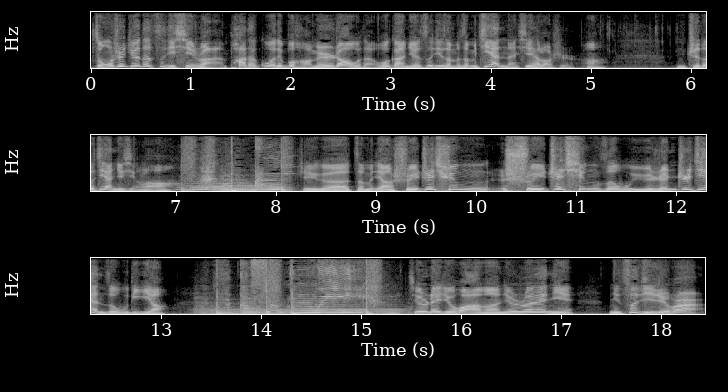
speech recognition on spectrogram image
总是觉得自己心软，怕他过得不好，没人照顾他。我感觉自己怎么这么贱呢？谢谢老师啊。”你知道贱就行了啊！这个怎么讲？水至清，水至清则无鱼；人至贱则无敌呀。就是那句话嘛，就是说呢，你你自己这块儿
